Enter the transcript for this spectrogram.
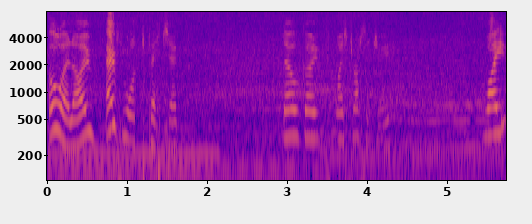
Oh hello, everyone's betting. They're going for my strategy. Right,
